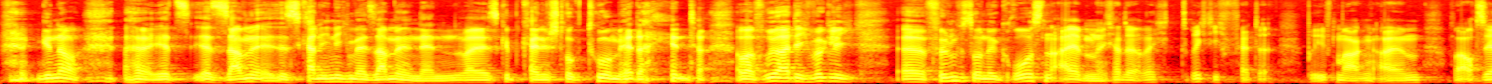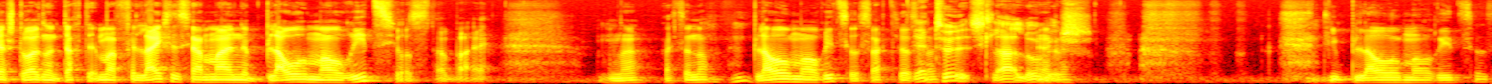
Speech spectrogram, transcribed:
genau. Äh, jetzt, jetzt sammel, das kann ich nicht mehr Sammeln nennen, weil es gibt keine Struktur mehr dahinter. Aber früher hatte ich wirklich äh, fünf so eine großen Alben. Ich hatte recht, richtig fette Briefmarkenalben, war auch sehr stolz und dachte immer, vielleicht ist ja mal eine blaue Mauritius dabei. Ne? Weißt du noch? Mhm. Blaue Mauritius, sagt ihr das? Ja, natürlich, klar, logisch. Ja, die blaue Mauritius.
